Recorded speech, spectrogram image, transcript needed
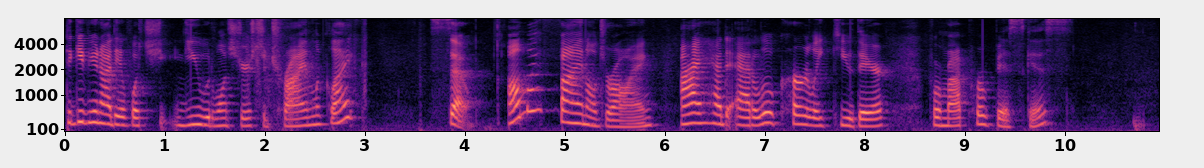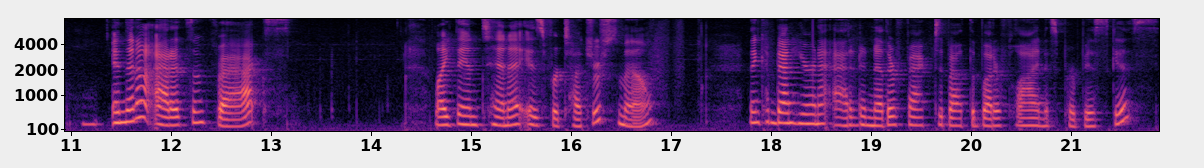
to give you an idea of what you would want yours to try and look like. So on my final drawing, I had to add a little curly Q there for my proboscis. And then I added some facts, like the antenna is for touch or smell. Then come down here and I added another fact about the butterfly and its proboscis.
